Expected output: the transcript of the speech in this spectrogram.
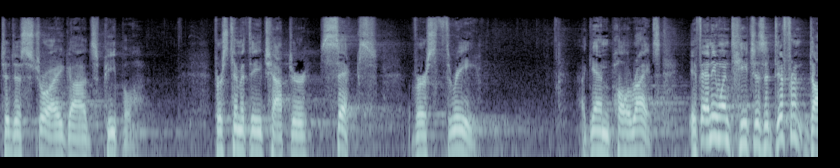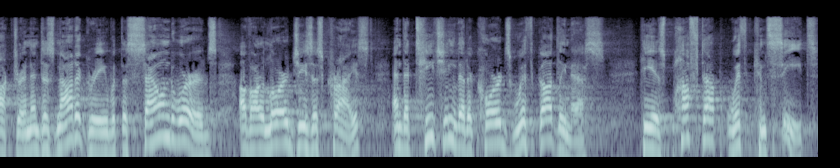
to destroy God's people. 1 Timothy chapter 6, verse 3. Again, Paul writes, if anyone teaches a different doctrine and does not agree with the sound words of our Lord Jesus Christ and the teaching that accords with godliness, he is puffed up with conceit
